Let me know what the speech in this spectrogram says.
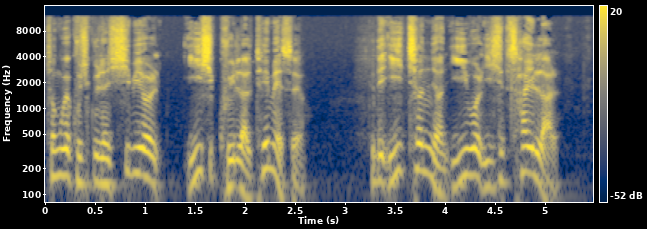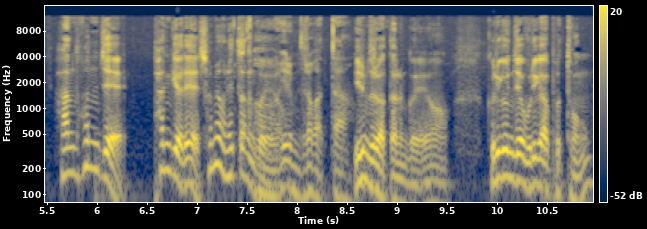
1999년 12월 29일 날 퇴임했어요. 근데 2000년 2월 24일 날 한 헌재 판결에 서명을 했다는 거예요. 어, 이름 들어갔다. 이름 들어갔다는 거예요. 그리고 이제 우리가 보통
